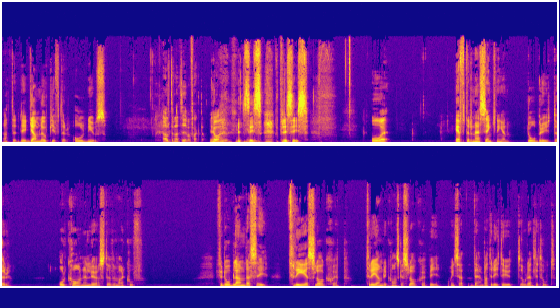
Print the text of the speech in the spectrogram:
Att det är gamla uppgifter, old news. Alternativa fakta. Ja, precis. precis. Och efter den här sänkningen, då bryter orkanen löst över Markov. För då blandar sig tre slagskepp tre amerikanska slagskepp i och inser att det här batteriet är ju ett ordentligt hot.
